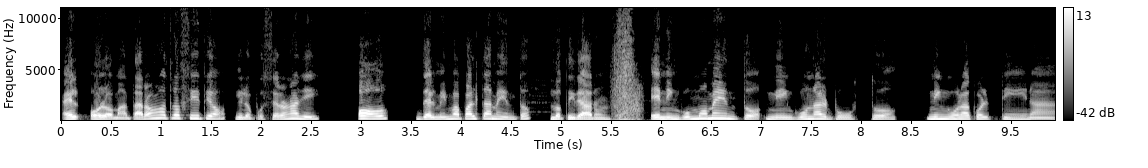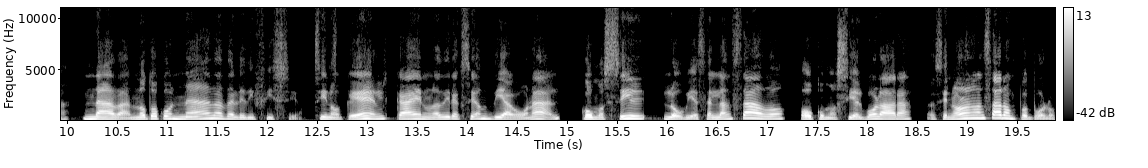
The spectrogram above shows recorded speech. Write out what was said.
Él o lo mataron a otro sitio y lo pusieron allí, o del mismo apartamento lo tiraron. En ningún momento, ningún arbusto, ninguna cortina, nada, no tocó nada del edificio, sino que él cae en una dirección diagonal, como si lo hubiesen lanzado o como si él volara. Si no lo lanzaron, pues voló.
